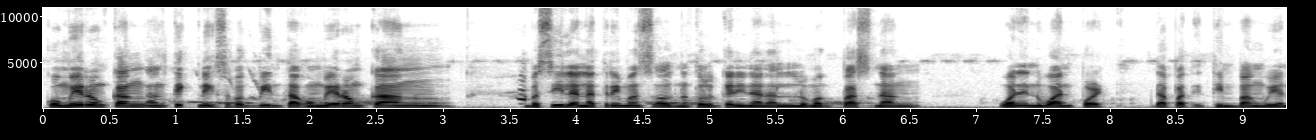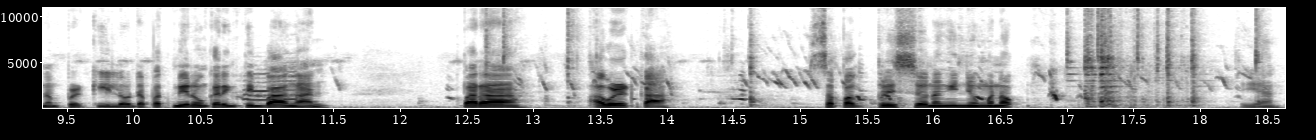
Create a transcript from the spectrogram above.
kung meron kang ang technique sa pagbinta, kung meron kang basila na 3 months old na tulad kanina na lumagpas ng 1 in 1 port, dapat itimbang mo yan ng per kilo. Dapat meron ka ring timbangan para aware ka sa pagpresyo ng inyong manok. Ayan.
